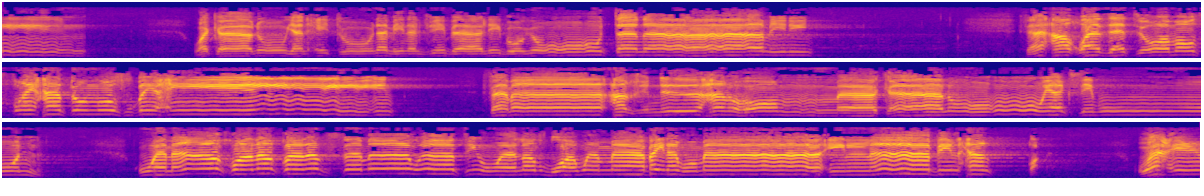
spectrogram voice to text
وكانوا ينحتون من الجبال بيوتنا آمنين فأخذتهم الصيحة مصبحين. فما أغني عنهم ما كانوا يكسبون. وما خلقنا السماوات والأرض وما بينهما إلا بالحق. وإن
